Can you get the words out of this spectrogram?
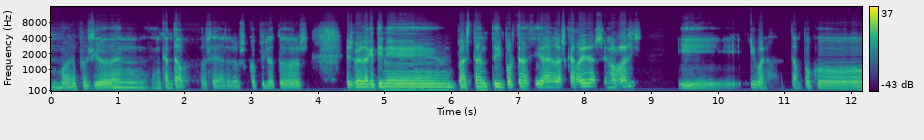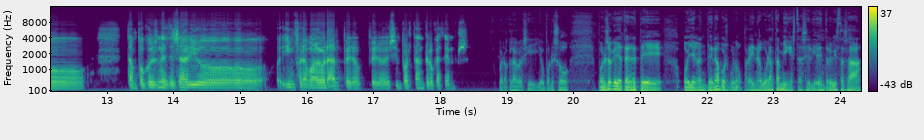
Bueno, pues yo encantado. O sea, los copilotos es verdad que tienen bastante importancia en las carreras, en los rallies, y, bueno, tampoco tampoco es necesario infravalorar, pero, pero es importante lo que hacemos. Bueno, claro que sí. Yo por eso, por eso quería tenerte hoy en antena, pues bueno, para inaugurar también esta serie de entrevistas a,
